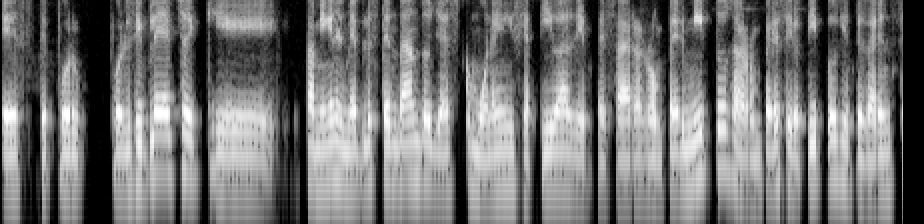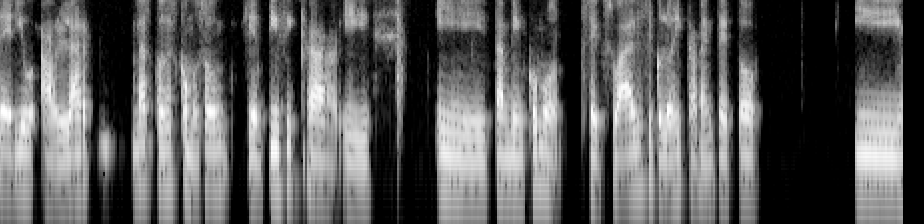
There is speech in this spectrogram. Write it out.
este, por, por el simple hecho de que también en el MEP lo estén dando, ya es como una iniciativa de empezar a romper mitos, a romper estereotipos y empezar en serio a hablar las cosas como son, científica y, y también como sexual y psicológicamente todo. Y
